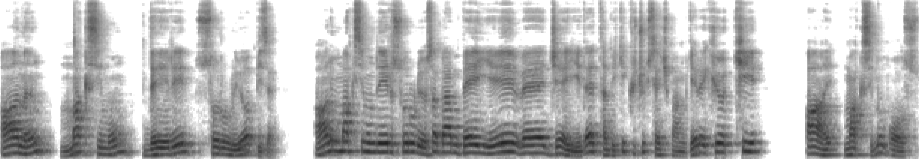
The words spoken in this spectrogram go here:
A'nın maksimum değeri soruluyor bize. A'nın maksimum değeri soruluyorsa ben B'yi ve C'yi de tabii ki küçük seçmem gerekiyor ki A maksimum olsun.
